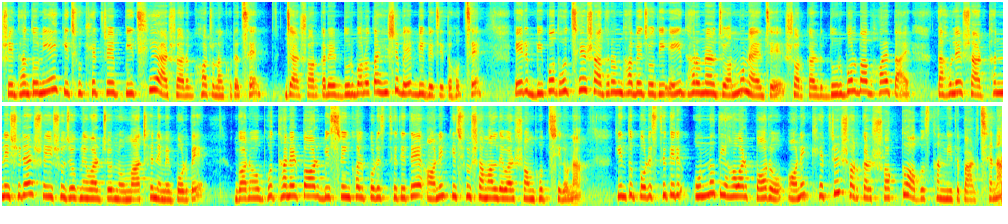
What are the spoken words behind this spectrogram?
সিদ্ধান্ত নিয়ে কিছু ক্ষেত্রে পিছিয়ে আসার ঘটনা ঘটেছে, যা সরকারের দুর্বলতা হিসেবে বিবেচিত হচ্ছে। এর বিপদ হচ্ছে সাধারণভাবে যদি এই ধারণার জন্ম নেয় যে সরকার দুর্বল বা ভয় পায়, তাহলে স্বার্থান্বেষীরা সেই সুযোগ নেওয়ার জন্য মাঠে নেমে পড়বে। গণ অভ্যুত্থানের পর বিশৃঙ্খল পরিস্থিতিতে অনেক কিছু সামাল দেওয়ার সম্ভব ছিল না। কিন্তু পরিস্থিতির উন্নতি হওয়ার পরও অনেক ক্ষেত্রে সরকার শক্ত অবস্থান নিতে পারছে না।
